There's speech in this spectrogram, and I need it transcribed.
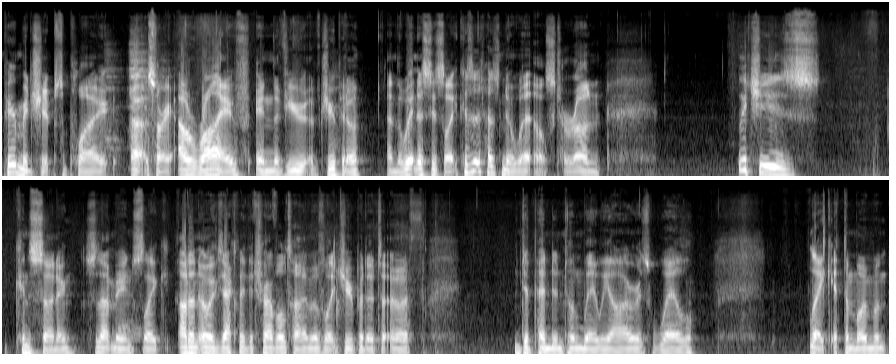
pyramid ships apply, uh, sorry, arrive in the view of Jupiter, and the witness is like, because it has nowhere else to run. Which is concerning. So that means, like, I don't know exactly the travel time of, like, Jupiter to Earth, dependent on where we are as well. Like, at the moment,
